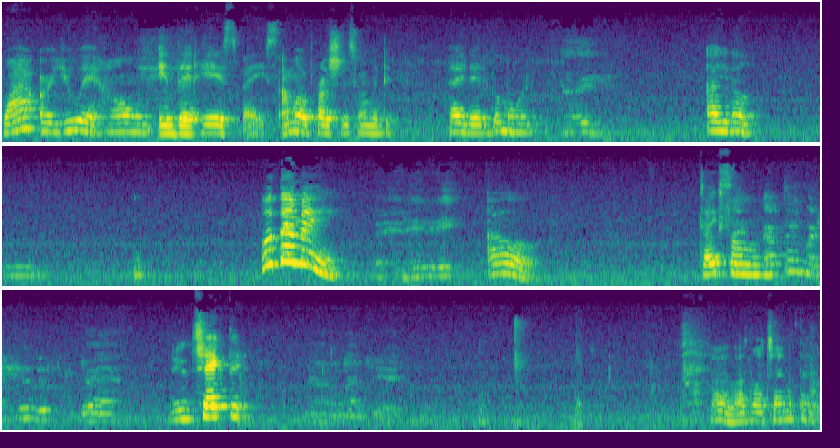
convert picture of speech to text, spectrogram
why are you at home in that headspace? I'm gonna approach this from a hey daddy, good morning. Hey. How you doing? What that mean? Oh. Take some. I think my sugar's down. You checked it? I lost my chain of thought.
